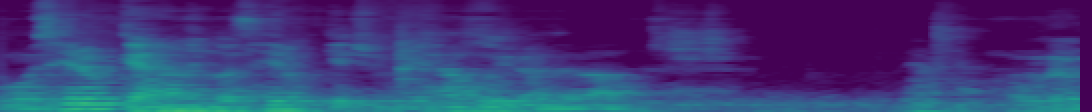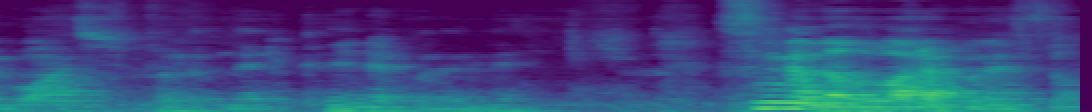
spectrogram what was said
뭐 새롭게 하는 거 새롭게 준비하고 이러느라 오늘 뭐 하지 싶었는데 큰일 날 뻔했네. 순간 나도 말할 뻔했어.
